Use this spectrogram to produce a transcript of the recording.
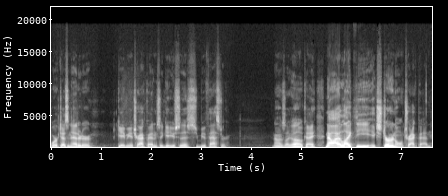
worked as an editor gave me a trackpad and said, "Get used to this; you'll be faster." And I was like, "Oh, okay." Now I like the external trackpad,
